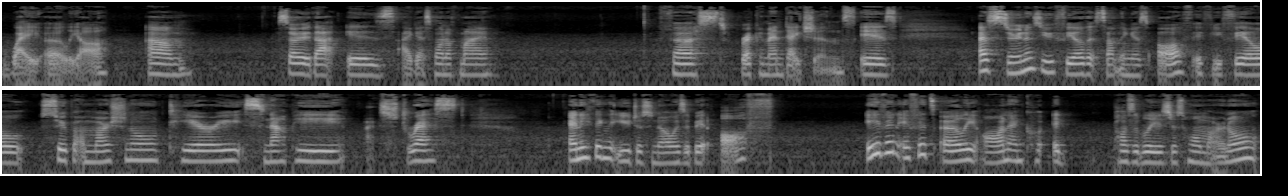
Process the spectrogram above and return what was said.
way earlier. Um, so that is, I guess, one of my first recommendations is as soon as you feel that something is off, if you feel super emotional, teary, snappy, stressed, anything that you just know is a bit off, even if it's early on and it possibly is just hormonal,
